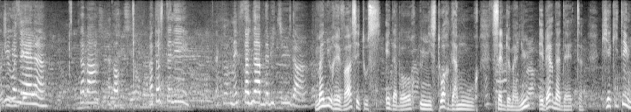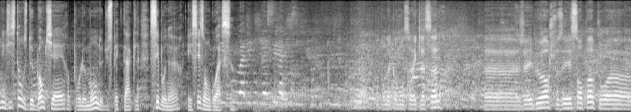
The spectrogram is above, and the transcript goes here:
Bonjour Daniel, ça va? Ça va. Va t'installer. D'accord, merci. Ta table d'habitude. Manu Reva, c'est tous, et d'abord une histoire d'amour, celle de Manu et Bernadette, qui a quitté une existence de banquière pour le monde du spectacle, ses bonheurs et ses angoisses. Quand on a commencé avec la salle, euh, j'allais dehors, je faisais les 100 pas pour euh,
